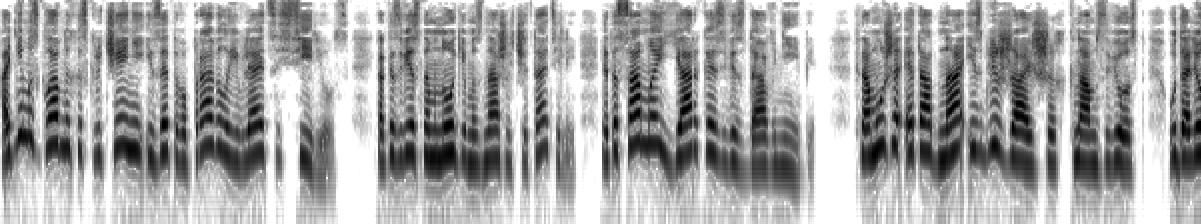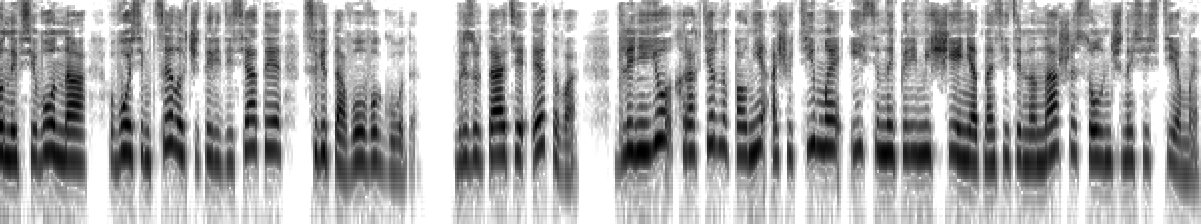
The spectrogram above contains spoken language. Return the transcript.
Одним из главных исключений из этого правила является Сириус. Как известно многим из наших читателей, это самая яркая звезда в небе. К тому же это одна из ближайших к нам звезд, удаленной всего на 8,4 светового года. В результате этого для нее характерно вполне ощутимое истинное перемещение относительно нашей Солнечной системы,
